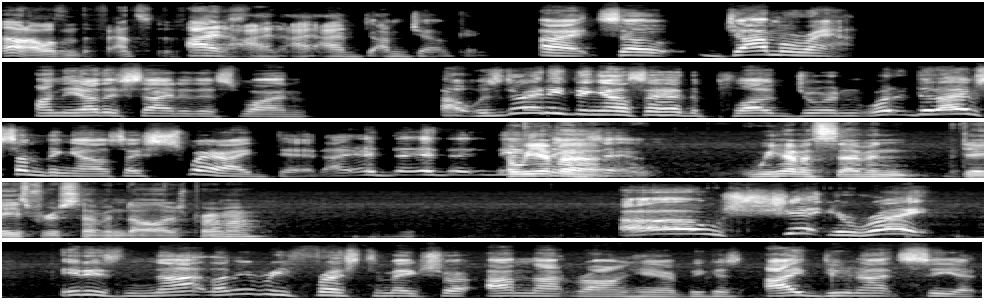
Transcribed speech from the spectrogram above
No, I wasn't defensive. I know. I, I, I'm, I'm joking. All right. So, Ja Morant on the other side of this one. Oh, was there anything else I had to plug, Jordan? What did I have something else? I swear I did. I, it, it, we have a we have a seven days for seven dollars promo. Oh shit! You're right. It is not. Let me refresh to make sure I'm not wrong here because I do not see it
